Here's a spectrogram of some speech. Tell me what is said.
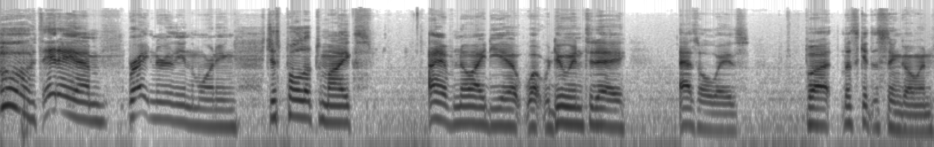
Oh, it's 8 a.m. Bright and early in the morning. Just pulled up to Mike's. I have no idea what we're doing today, as always. But let's get this thing going.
